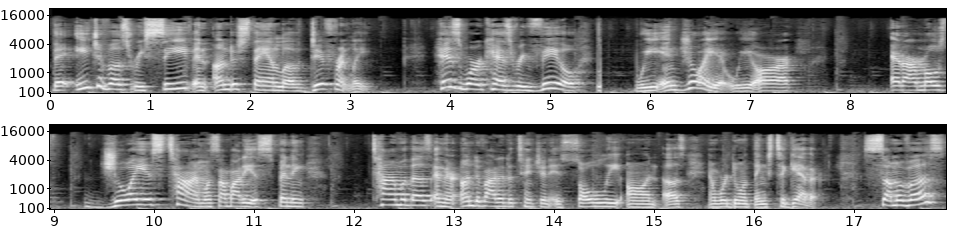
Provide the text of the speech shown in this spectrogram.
that each of us receive and understand love differently. His work has revealed we enjoy it. We are at our most joyous time when somebody is spending time with us and their undivided attention is solely on us and we're doing things together. Some of us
